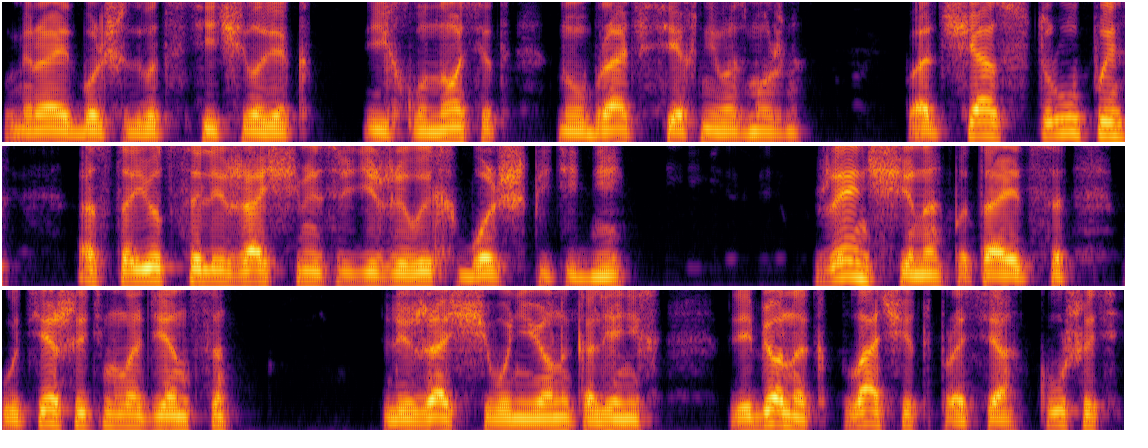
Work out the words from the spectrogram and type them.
умирает больше двадцати человек. Их уносят, но убрать всех невозможно. Подчас трупы остаются лежащими среди живых больше пяти дней. Женщина пытается утешить младенца, лежащего у нее на коленях, Ребенок плачет, прося кушать,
